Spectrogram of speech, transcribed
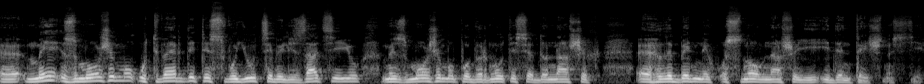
е, ми зможемо утвердити свою цивілізацію, ми зможемо повернутися до наших е, глибинних основ нашої ідентичності.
